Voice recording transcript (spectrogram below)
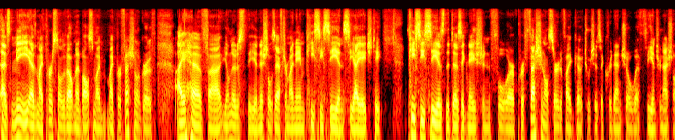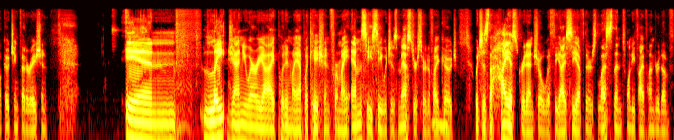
as me, as my personal development, but also my, my professional growth, I have, uh, you'll notice the initials after my name, PCC and CIHT. PCC is the designation for Professional Certified Coach, which is a credential with the International Coaching Federation. In late January, I put in my application for my MCC, which is Master Certified mm-hmm. Coach, which is the highest credential with the ICF. There's less than 2,500 of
